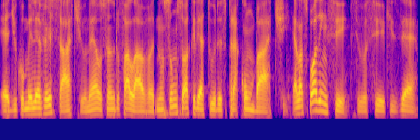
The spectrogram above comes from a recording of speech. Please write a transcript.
é, de como ele é versátil, né? O Sandro falava, não são só criaturas para combate. Elas podem ser, se você quiser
